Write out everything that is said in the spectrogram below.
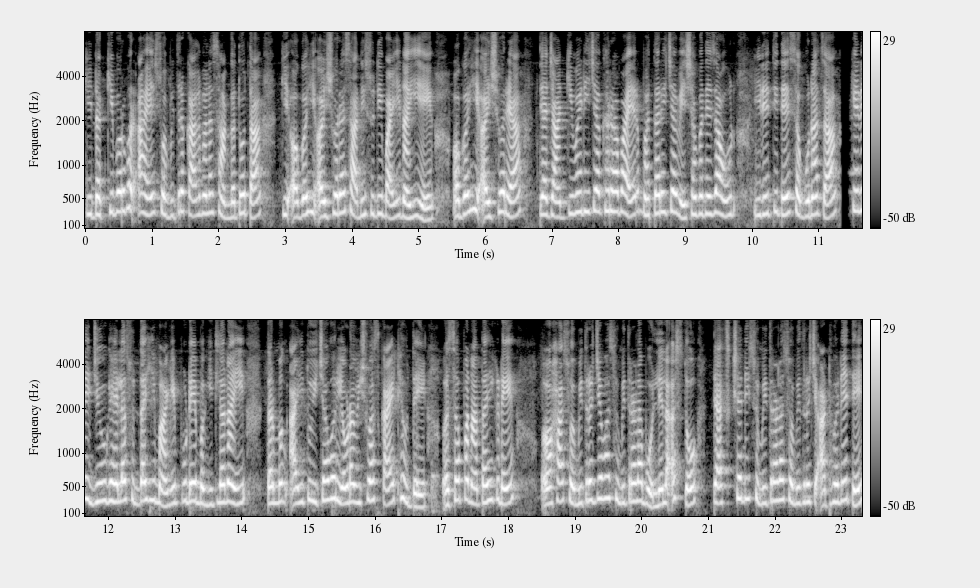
की नक्की बरोबर आहे. सुमित्र काल मला सांगत होता की अगं ही ऐश्वर्या साधीसुधी बाई नाही आहे अगं ही ऐश्वर्या त्या जानकीवेणीच्या घराबाहेर म्हातारीच्या वेशामध्ये जाऊन हिने तिथे सगुणाचा केने जीव घ्यायला सुद्धा ही मागे पुढे बघितलं नाही. तर मग आई तू हिच्यावर एवढा विश्वास काय ठेवते? असं पण आता इकडे हा सुमित्र जेव्हा सुमित्राला बोललेला असतो त्याच क्षणी सुमित्राला सुमित्राची आठवण येते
